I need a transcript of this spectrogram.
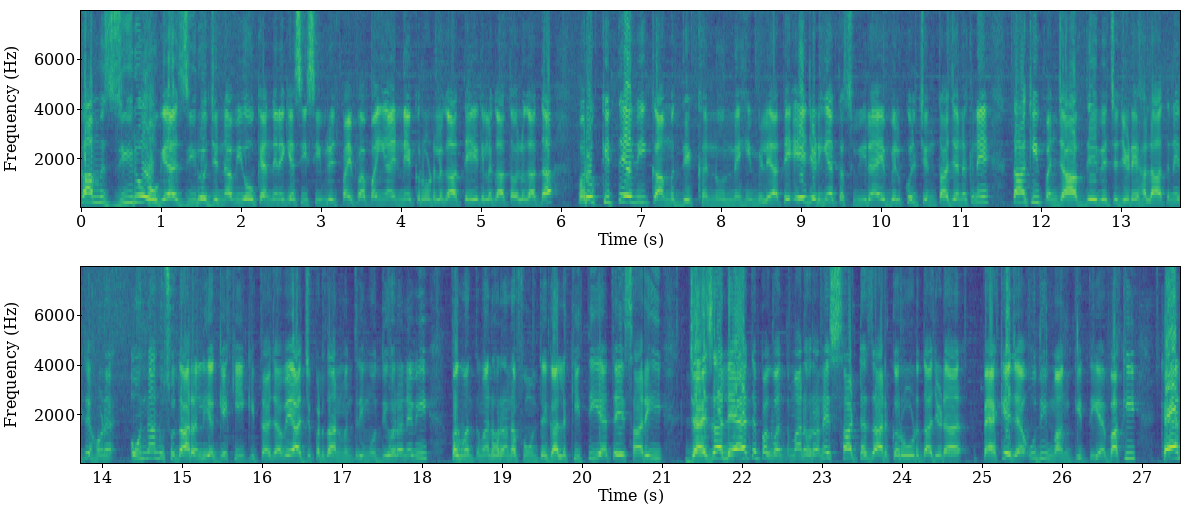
ਕੰਮ ਜ਼ੀਰੋ ਹੋ ਗਿਆ, ਜ਼ੀਰੋ ਜਿੰਨਾ ਵੀ ਉਹ ਕਹਿੰਦੇ ਨੇ ਕਿ ਅਸੀਂ ਸੀਵਰੇਜ ਪਾਈਪਾਂ ਪਾਈਆਂ, ਇੰਨੇ ਕਰੋੜ ਲਗਾਤੇ, ਇੱਕ ਲਗਾਤਾ, ਉਹ ਲਗਾਤਾ, ਪਰ ਉਹ ਕਿਤੇ ਵੀ ਕੰਮ ਦੇਖਣ ਨੂੰ ਨਹੀਂ ਮਿਲਿਆ। ਤੇ ਇਹ ਜਿਹੜੀਆਂ ਤਸਵੀਰਾਂ, ਇਹ ਬਿਲਕੁਲ ਚਿੰਤਾਜਨਕ ਨੇ ਤਾਂ ਕਿ ਪੰਜਾਬ ਦੇ ਵਿੱਚ ਜਿਹੜੇ ਹਾਲਾਤ ਨੇ ਤੇ ਹੁਣ ਉਹਨਾਂ ਨੂੰ ਸੁਧਾਰਨ ਲਈ ਅੱਗੇ ਕੀ ਕੀਤਾ ਜਾਵੇ। ਅੱਜ ਪ੍ਰਧਾਨ ਮੰਤਰੀ ਮੋਦੀ ਹੋਰਾਂ ਨੇ ਵੀ, ਭਗਵੰਤ ਮਾਨ ਹੋਰਾਂ ਨਾਲ ਫੋਨ ਤੇ ਗੱਲ ਕੀਤੀ ਹੈ ਤੇ ਸਾਰੀ ਜਾਇਜ਼ਾ ਲਿਆ ਤੇ ਭਗਵੰਤ ਮਾਨ ਹੋਰਾਂ ਨੇ 60000 ਕਰੋੜ ਦਾ ਜਿਹੜਾ ਪੈਕੇਜ ਹੈ ਉਹਦੀ ਮੰਗ ਕੀਤੀ ਹੈ। ਬਾਕੀ ਖੈਰ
